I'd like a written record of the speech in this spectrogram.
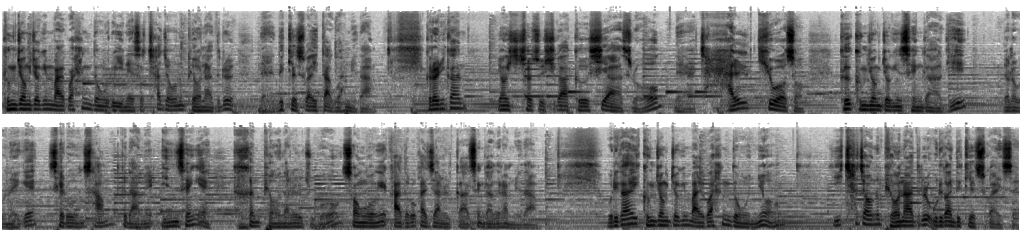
긍정적인 말과 행동으로 인해서 찾아오는 변화들을 네, 느낄 수가 있다고 합니다. 그러니까 영시철수 씨가 그 씨앗으로 네, 잘 키워서 그 긍정적인 생각이 여러분에게 새로운 삶, 그 다음에 인생에 큰 변화를 주고 성공에 가도록 하지 않을까 생각을 합니다. 우리가 이 긍정적인 말과 행동은요, 이 찾아오는 변화들을 우리가 느낄 수가 있어요.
